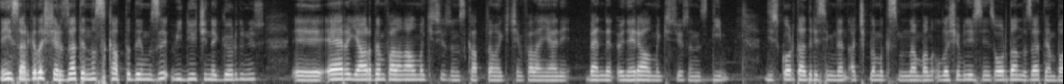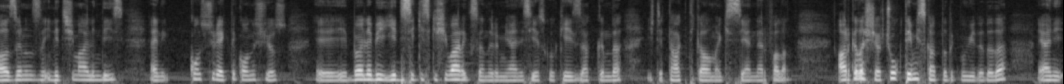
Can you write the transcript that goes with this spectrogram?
Neyse arkadaşlar zaten nasıl katladığımızı video içinde gördünüz. Ee, eğer yardım falan almak istiyorsanız katlamak için falan yani benden öneri almak istiyorsanız diyeyim. Discord adresimden açıklama kısmından bana ulaşabilirsiniz. Oradan da zaten bazılarınızla iletişim halindeyiz. Yani sürekli konuşuyoruz. Ee, böyle bir 7-8 kişi var sanırım yani CSGO case hakkında. işte taktik almak isteyenler falan. Arkadaşlar çok temiz katladık bu videoda da. Yani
